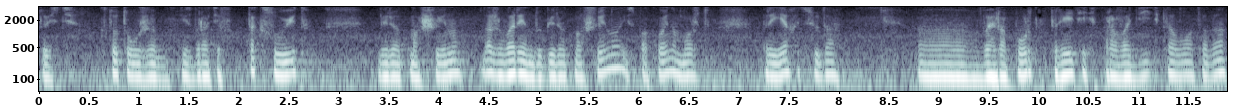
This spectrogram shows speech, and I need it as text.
То есть кто-то уже из братьев таксует, берет машину, даже в аренду берет машину и спокойно может приехать сюда, в аэропорт, встретить, проводить кого-то, да,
